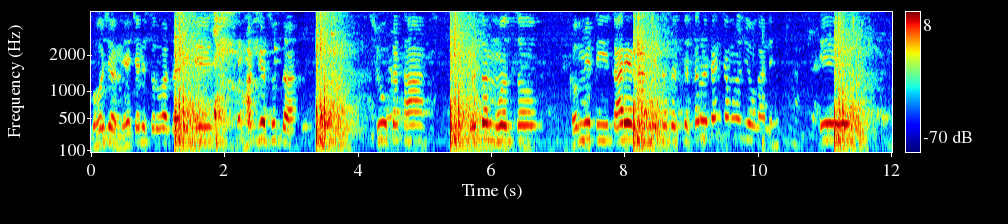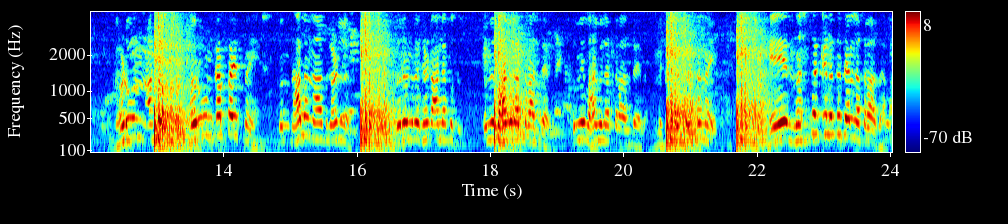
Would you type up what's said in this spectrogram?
भोजन याच्याने सुरुवात झाली. हे भाग्य सुद्धा शिवकथा कीर्तन महोत्सव कमिटी कार्यकारिणी सदस्य सगळे त्यांच्यामुळेच योग आले. हे घडून असं ठरवून करता येत नाही. पण झालं ना आज घडलं. सुरेंद्र शेठ आल्यापासून. तुम्ही भावीला त्रास द्याल. तुम्ही भावीला त्रास द्यायला तसं नाही. हे नसतं केलं तर त्यांना त्रास झाला.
